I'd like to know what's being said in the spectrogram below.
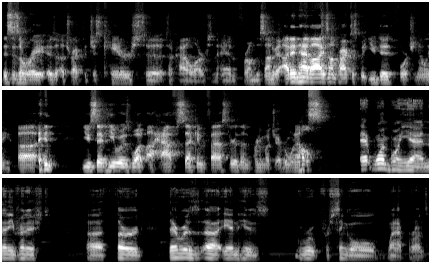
this is a rate is a track that just caters to to Kyle Larson, and from the sound of it, I didn't have eyes on practice, but you did, fortunately. Uh, and you said he was what a half second faster than pretty much everyone else. At one point, yeah, and then he finished uh, third. There was uh, in his group for single lap runs.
